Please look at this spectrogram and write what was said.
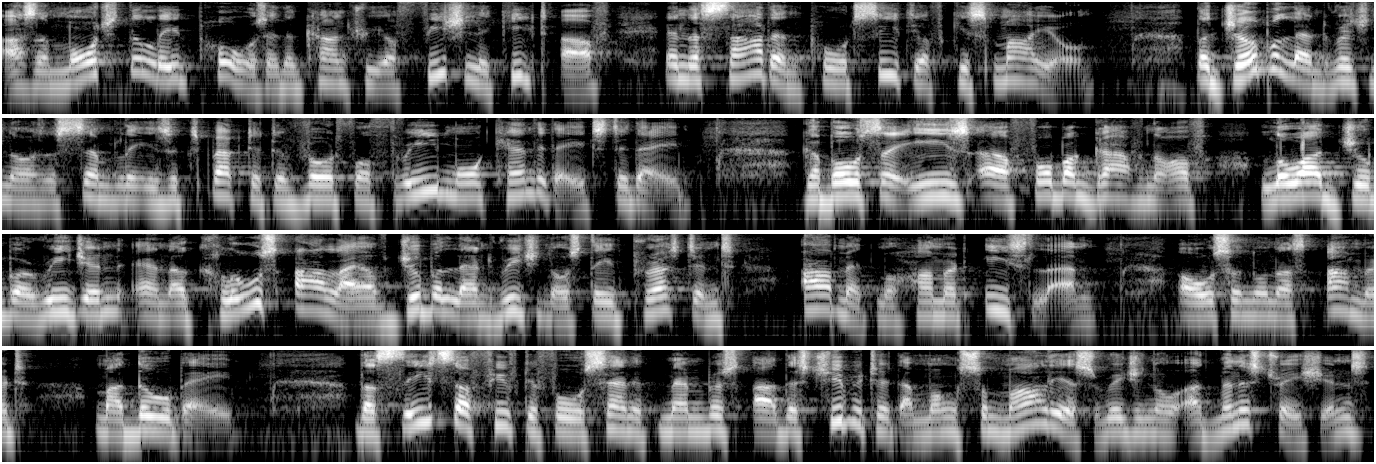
as a much delayed pause in the country officially kicked off in the southern port city of Kismayo. The Jubaland Regional Assembly is expected to vote for three more candidates today. Gabose is a former governor of Lower Juba region and a close ally of Jubaland Regional State President Ahmed Mohamed Islam, also known as Ahmed Madobe. The seats of 54 Senate members are distributed among Somalia's regional administrations.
